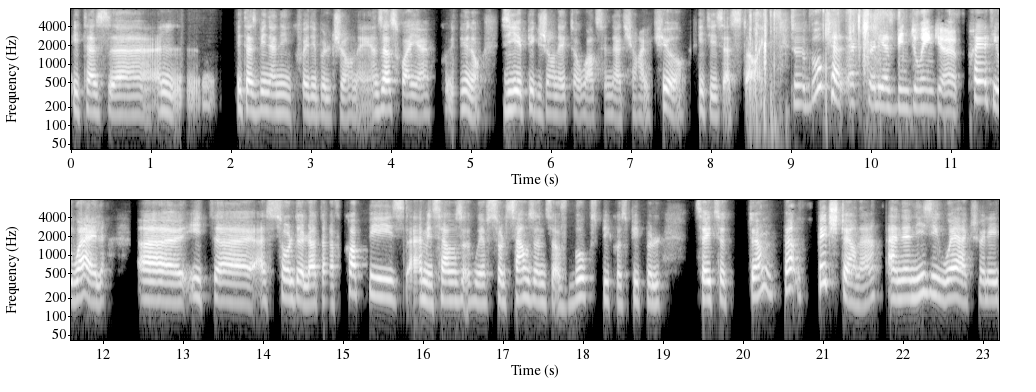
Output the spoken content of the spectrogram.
it has uh, it has been an incredible journey, and that's why I, you know the epic journey towards a natural cure. It is a story. The book actually has been doing uh, pretty well. Uh, it uh, has sold a lot of copies. I mean, thousands, we have sold thousands of books because people say it's a turn, turner and an easy way actually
